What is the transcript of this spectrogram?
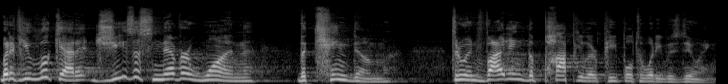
But if you look at it, Jesus never won the kingdom through inviting the popular people to what he was doing.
